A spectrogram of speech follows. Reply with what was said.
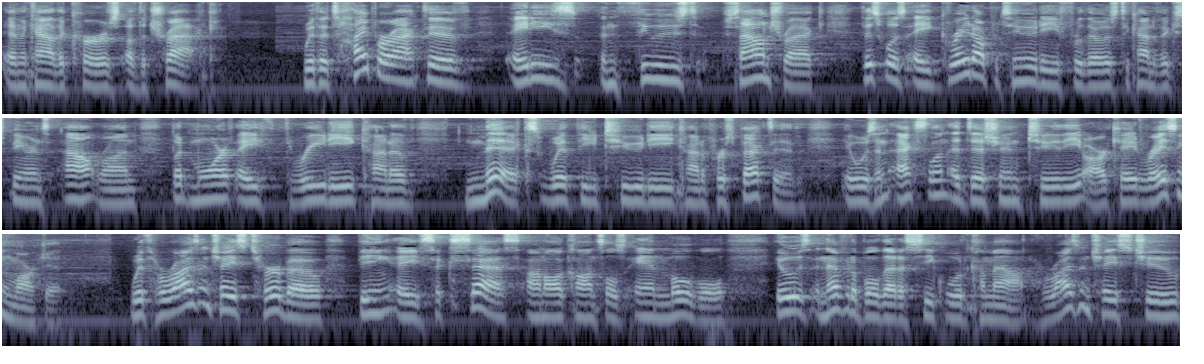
and the kind of the curves of the track. With its hyperactive 80s enthused soundtrack, this was a great opportunity for those to kind of experience Outrun, but more of a 3D kind of mix with the 2D kind of perspective. It was an excellent addition to the arcade racing market. With Horizon Chase Turbo being a success on all consoles and mobile, it was inevitable that a sequel would come out. Horizon Chase 2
